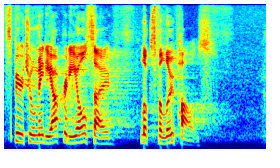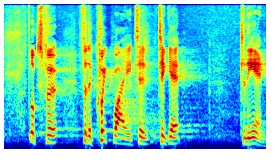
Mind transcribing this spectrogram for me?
Spiritual mediocrity also looks for loopholes, looks for, for the quick way to, to get to the end.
